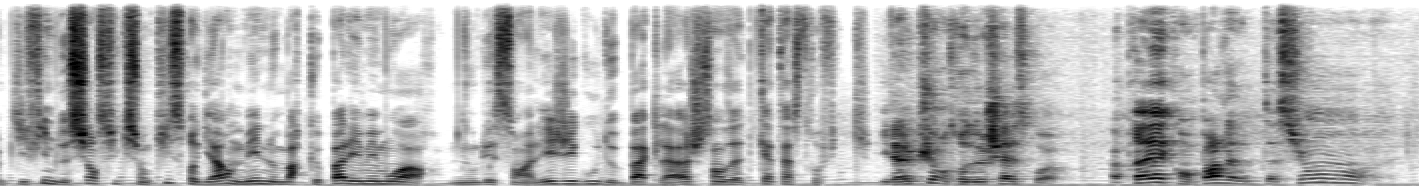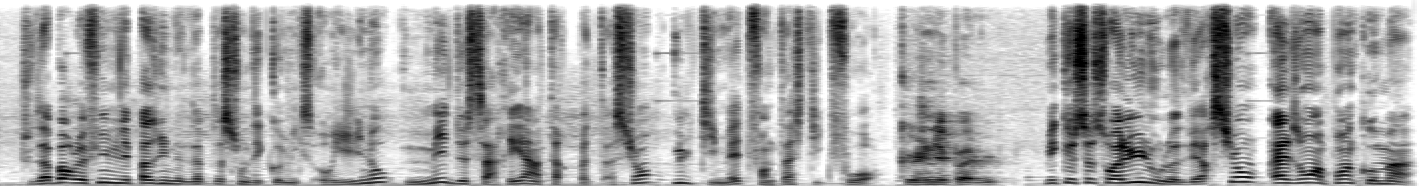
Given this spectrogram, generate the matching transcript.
un petit film de science-fiction qui se regarde mais ne marque pas les mémoires, nous laissant un léger goût de backlash sans être catastrophique. Il a le cul entre deux chaises quoi. Après, quand on parle d'adaptation, Tout d'abord, le film n'est pas une adaptation des comics originaux, mais de sa réinterprétation Ultimate Fantastic Four. que je n'ai pas lu. Mais que ce soit l'une ou l'autre version, elles ont un point commun,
